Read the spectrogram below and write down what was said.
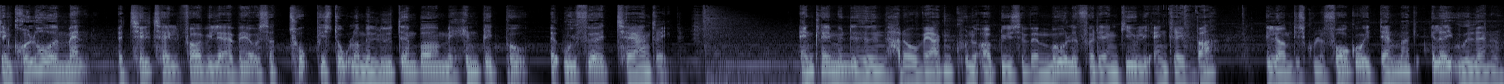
Den krølhårede mand er tiltalt for at ville erhverve sig to pistoler med lyddæmpere med henblik på at udføre et terrorangreb. Anklagemyndigheden har dog hverken kunnet oplyse, hvad målet for det angivelige angreb var, eller om det skulle foregå i Danmark eller i udlandet.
